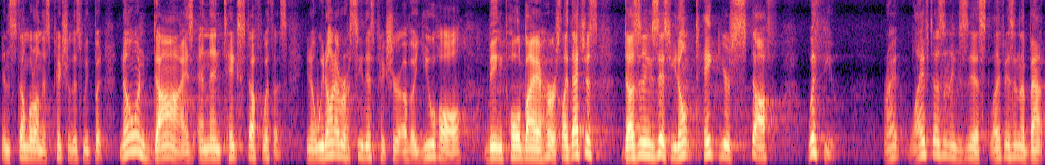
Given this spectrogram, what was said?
and stumbled on this picture this week, but no one dies and then takes stuff with us. You know, we don't ever see this picture of a U-Haul being pulled by a hearse. Like that just doesn't exist. You don't take your stuff with you, right? Life doesn't exist. Life isn't about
